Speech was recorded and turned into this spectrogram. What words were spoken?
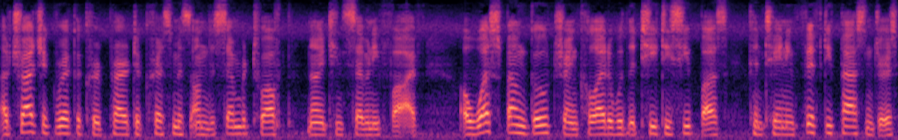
A tragic wreck occurred prior to Christmas on December 12, 1975. A westbound GO train collided with a TTC bus containing 50 passengers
